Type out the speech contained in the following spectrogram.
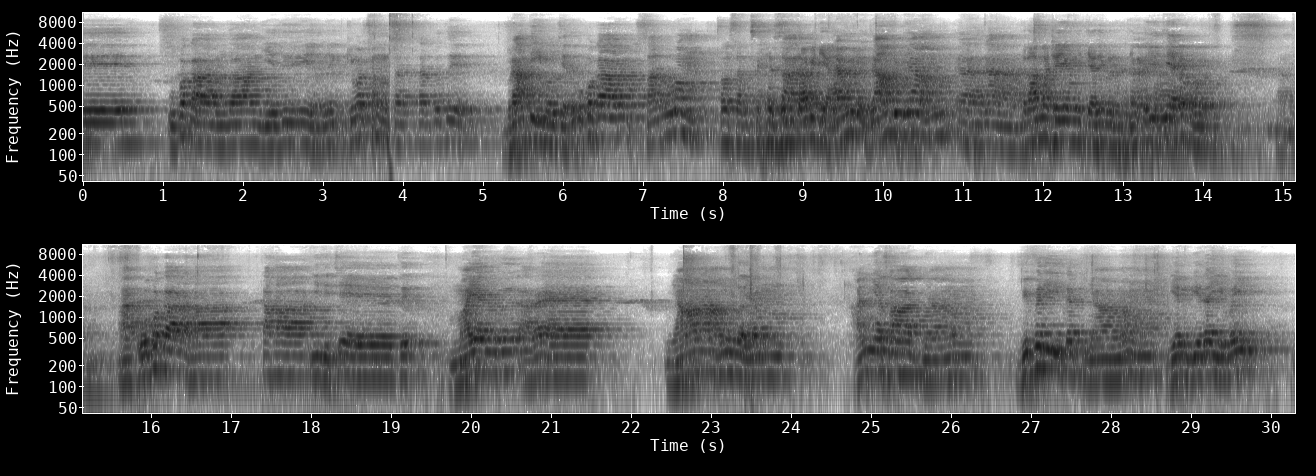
उपकारं तान् यद् किमर्थं तद्वत् भ्रान्तिः भवति चेत् उपकारं सर्वं द्राविड्यां रामजयम् इत्यादि इत्येव भवति उपकारः कः इति चेत् मयर् விபரீத ஞானம் என்கிற இவை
